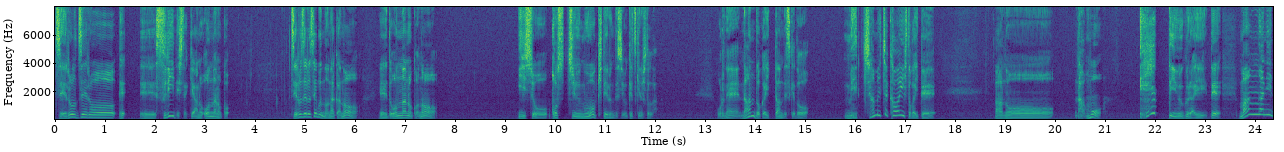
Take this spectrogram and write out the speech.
00え、えー、3でしたっけ？あの女の子007の中の、えーと女の子の衣装コスチュームを着てるんですよ受付の人が。俺ね何度か行ったんですけどめちゃめちゃ可愛い人がいてあのー、なもうえっていうぐらいで漫画に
